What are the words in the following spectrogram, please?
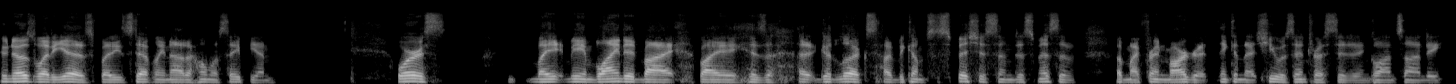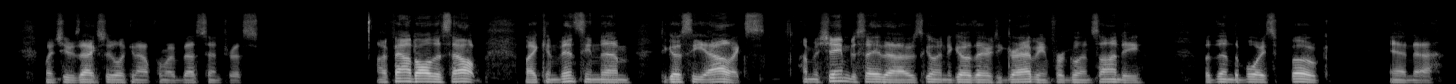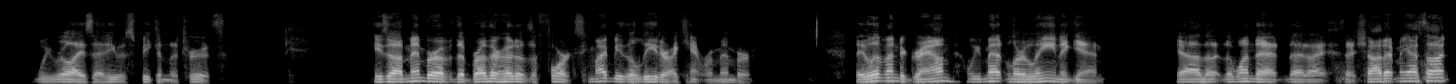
Who knows what he is, but he's definitely not a Homo sapien. Worse, by being blinded by by his uh, good looks, I've become suspicious and dismissive of my friend Margaret, thinking that she was interested in Glensandi when she was actually looking out for my best interests. I found all this out by convincing them to go see Alex. I'm ashamed to say that I was going to go there to grab him for Glenn Sandy, but then the boy spoke, and uh, we realized that he was speaking the truth. He's a member of the Brotherhood of the Forks. He might be the leader. I can't remember. They live underground. We met Lurleen again. Yeah, the the one that that I that shot at me. I thought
